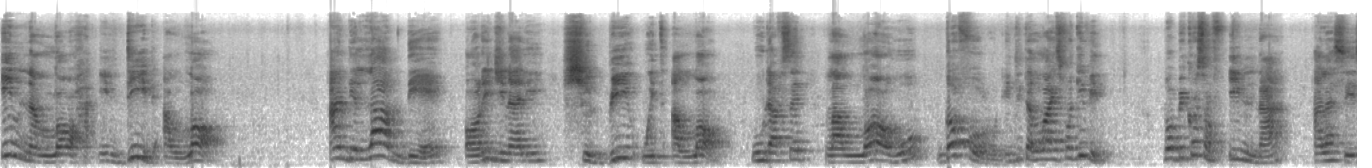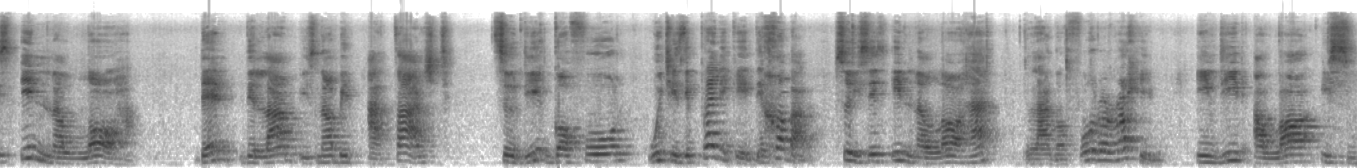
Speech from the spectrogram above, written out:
Inna Allah, indeed Allah. And the lam there originally should be with Allah. Would have said, Lallahu Ghafur. Indeed, Allah is forgiving. But because of Inna, Allah says, Inna Allah. Then the lam is now being attached to the gofur, which is the predicate, the khabar. So he says, Inna Allah la ghafurur rahim. Indeed, Allah is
